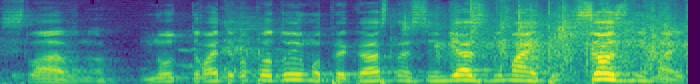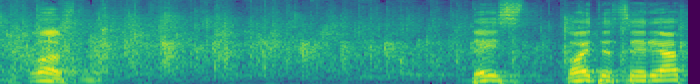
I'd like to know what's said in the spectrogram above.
Славно. Ну, давайте поаплодуємо. Прекрасна сім'я, знімайте. Все знімайте. Класно. Десь, давайте цей ряд.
